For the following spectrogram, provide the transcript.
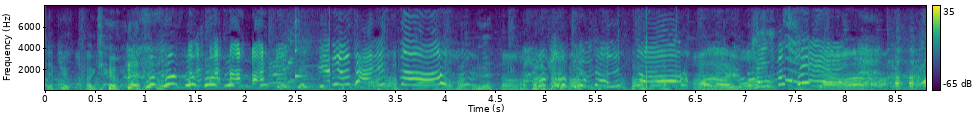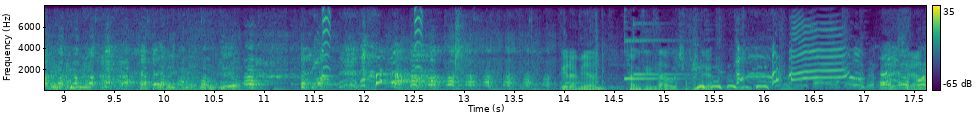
대표 강재훈. 대표 다 했어. 아 변했다. 대표 다 했어. 아 그러면 평생 나오고 싶은데요? 아저씨랑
